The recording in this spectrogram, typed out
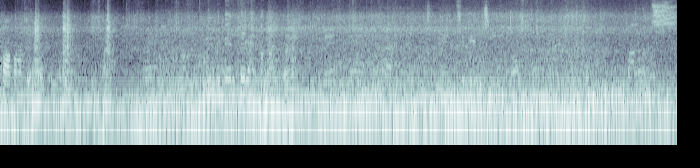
Kuha ko ng sibuyas. 20 lahat naman. 20, 20. Balance.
